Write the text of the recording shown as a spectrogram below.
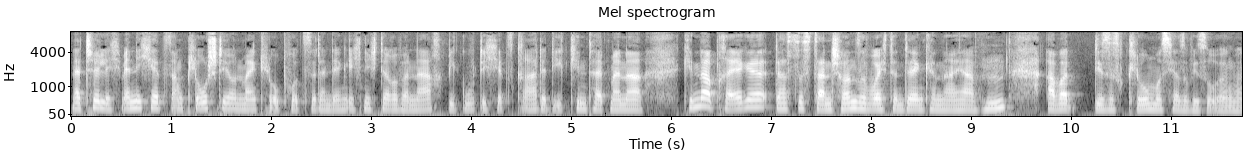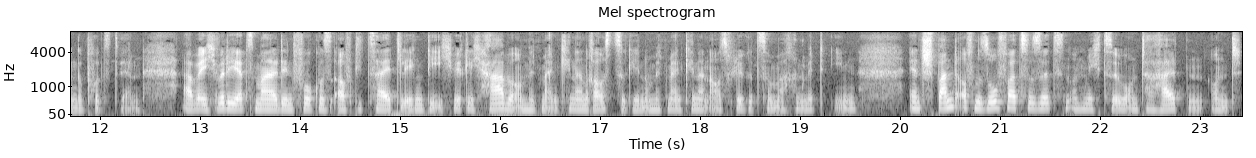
Natürlich, wenn ich jetzt am Klo stehe und mein Klo putze, dann denke ich nicht darüber nach, wie gut ich jetzt gerade die Kindheit meiner Kinder präge. Das ist dann schon so, wo ich dann denke, naja, hm, aber dieses Klo muss ja sowieso irgendwann geputzt werden. Aber ich würde jetzt mal den Fokus auf die Zeit legen, die ich wirklich habe, um mit meinen Kindern rauszugehen, um mit meinen Kindern Ausflüge zu machen, mit ihnen entspannt auf dem Sofa zu sitzen und mich zu unterhalten und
